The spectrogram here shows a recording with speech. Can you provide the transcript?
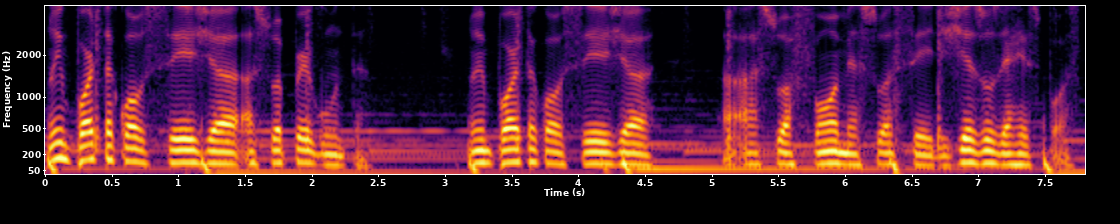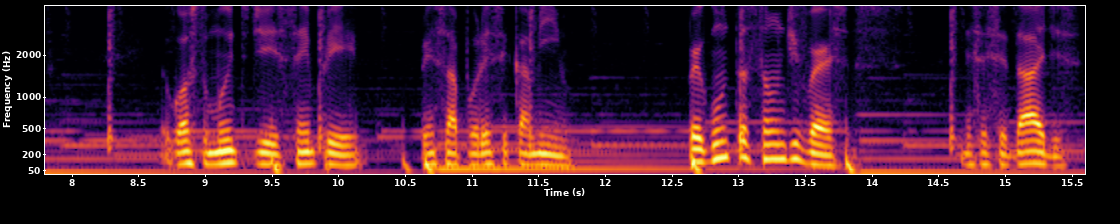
Não importa qual seja a sua pergunta, não importa qual seja a, a sua fome, a sua sede, Jesus é a resposta. Eu gosto muito de sempre pensar por esse caminho. Perguntas são diversas, necessidades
